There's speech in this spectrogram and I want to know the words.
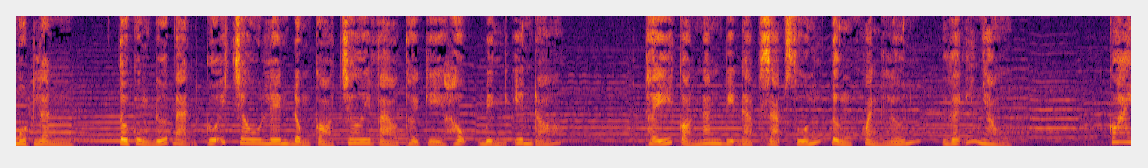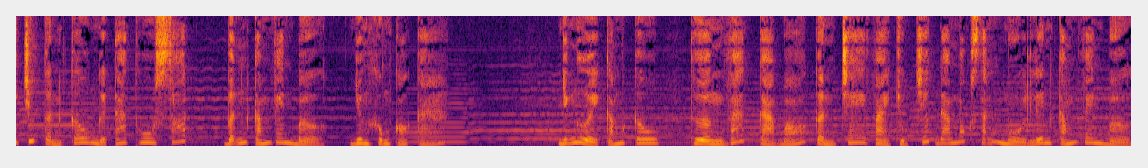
Một lần, tôi cùng đứa bạn cưỡi trâu lên đồng cỏ chơi vào thời kỳ hậu bình yên đó. Thấy cỏ năn bị đạp dạp xuống từng khoảnh lớn, gãy nhàu. Có hai chiếc cần câu người ta thu sót, vẫn cắm ven bờ, nhưng không có cá. Những người cắm câu thường vác cả bó cần tre vài chục chiếc đã móc sẵn mồi lên cắm ven bờ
